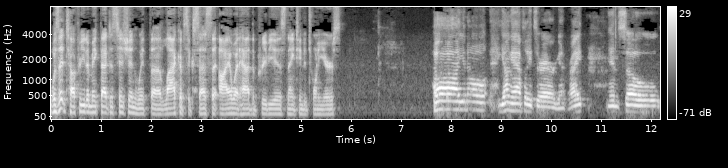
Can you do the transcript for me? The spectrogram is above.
Was it tough for you to make that decision with the lack of success that Iowa had had the previous 19 to 20 years? Uh, you know, young athletes are arrogant, right? And so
